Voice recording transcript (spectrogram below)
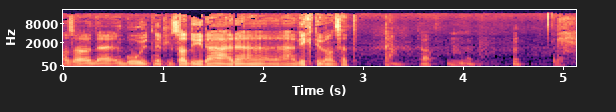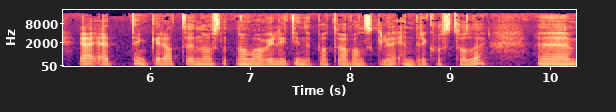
Altså, er, god utnyttelse av dyret er, eh, er viktig uansett. Ja. Ja. Mm. ja. jeg tenker at nå, nå, var vi litt inne på at det var vanskelig å endre kostholdet. Uh,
